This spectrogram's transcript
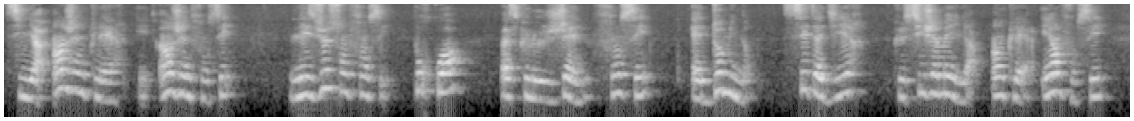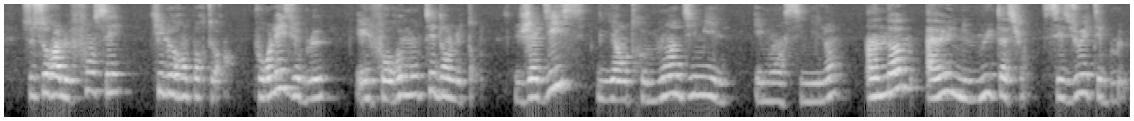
S'il y a un gène clair et un gène foncé, les yeux sont foncés. Pourquoi? Parce que le gène foncé est dominant. C'est-à-dire que si jamais il y a un clair et un foncé, ce sera le foncé qui le remportera. Pour les yeux bleus, il faut remonter dans le temps. Jadis, il y a entre moins 10 000 et moins 6 000 ans, un homme a eu une mutation. Ses yeux étaient bleus.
